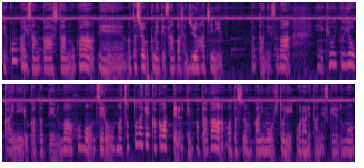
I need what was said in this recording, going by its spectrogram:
で今回参加したのが、えー、私を含めて参加者18人だったんですが、えー、教育業界にいる方っていうのはほぼゼロ、まあ、ちょっとだけ関わってるっていう方が私の他にも一人おられたんですけれども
